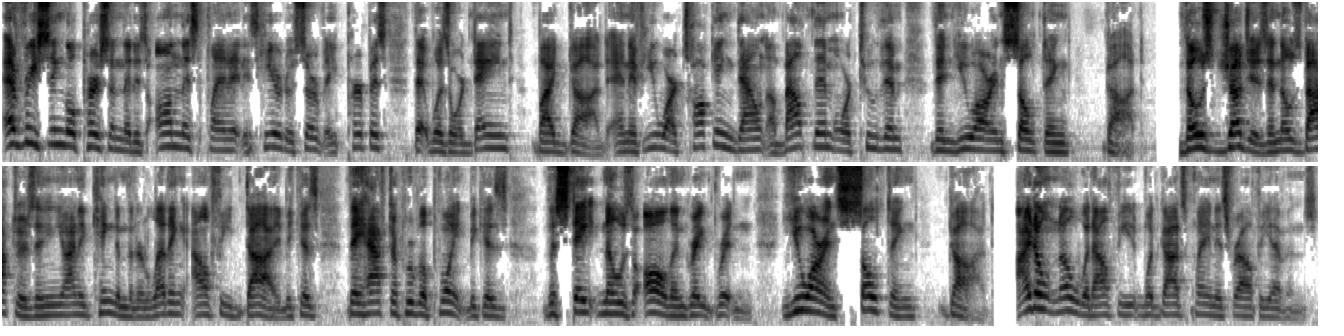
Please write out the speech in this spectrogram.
Every single person that is on this planet is here to serve a purpose that was ordained by God. And if you are talking down about them or to them, then you are insulting God those judges and those doctors in the United Kingdom that are letting Alfie die because they have to prove a point because the state knows all in Great Britain. You are insulting God. I don't know what Alfie what God's plan is for Alfie Evans.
